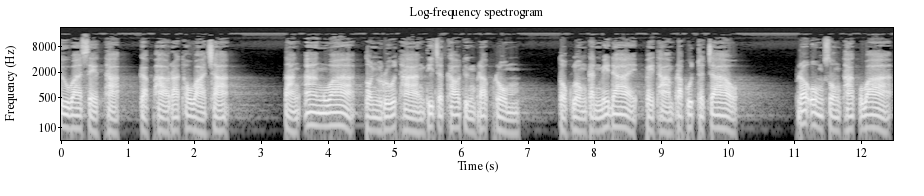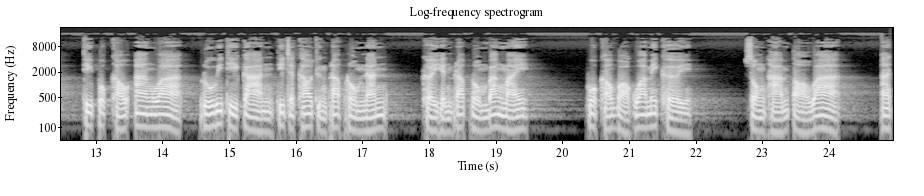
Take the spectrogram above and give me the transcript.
คือวาเศษฐะกับภารัทวาชะ ต่างอ้างว่าตนรู้ทางที่จะเข้าถึงพระพรหมตกลงกันไม่ได้ไปถามพระพุทธเจ้า พระองค์ทรงทักว่าที่พวกเขาอ้างว่ารู้วิธีการที่จะเข้าถึงพระพรหมนั้น เคยเห็นพระพรหมบ้างไหม พวกเขาบอกว่าไม่เคย ทรงถามต่อว่า อา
